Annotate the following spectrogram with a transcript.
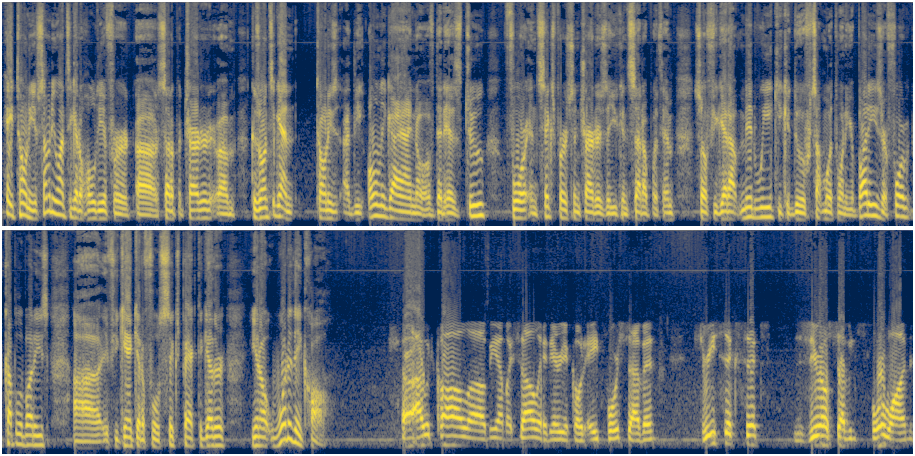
Hey, Tony, if somebody wants to get a hold of you for uh, set up a charter, because once again, Tony's uh, the only guy I know of that has two, four, and six person charters that you can set up with him. So if you get out midweek, you could do something with one of your buddies or four, couple of buddies. Uh, if you can't get a full six pack together, you know what do they call? Uh, I would call uh, me on my cell at area code 847 366 0741.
